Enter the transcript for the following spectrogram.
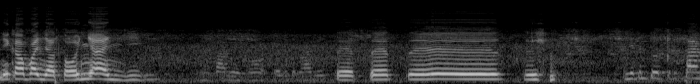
Ini kapan jatuhnya anjing? Tetetet. ini kentut ke depan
